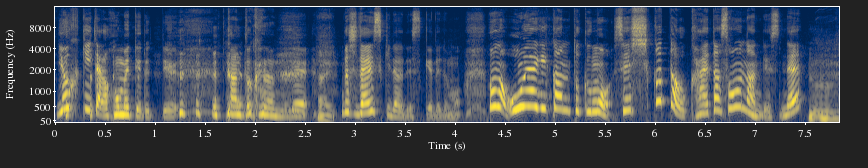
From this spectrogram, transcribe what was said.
よく聞いたら褒めてるっていう監督なので、はい。私大好きなんですけれども。この大八木監督も接し方を変えたそうなんですね。うん。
